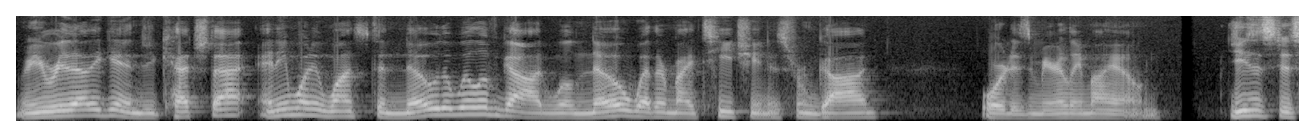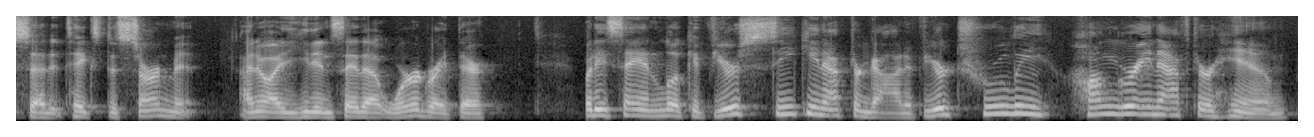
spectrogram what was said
Let me read that again. Did you catch that? Anyone who wants to know the will of God will know whether my teaching is from God or it is merely my own. Jesus just said it takes discernment. I know he didn't say that word right there, but he's saying, look, if you're seeking after God, if you're truly hungering after Him,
